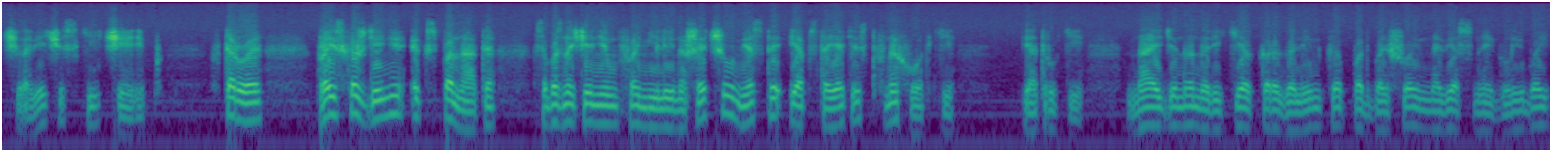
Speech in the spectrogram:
человеческий череп. Второе — происхождение экспоната с обозначением фамилии нашедшего места и обстоятельств находки и от руки. Найдено на реке Карагалинка под большой навесной глыбой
